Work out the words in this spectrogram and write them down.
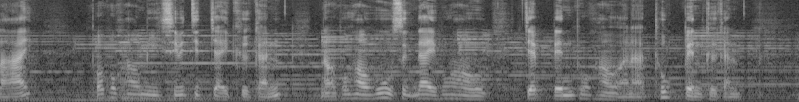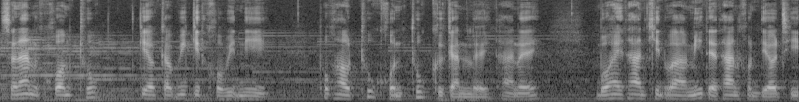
หลาย เพราะพวกเรามีชีวิตจิตใจคือกันเนาะพวกเราฮู้สึกได้พวกเราเจ็บเป็นพวกเราอนะทุกเป็นคือกัน ฉะนั้นความทุกข์เกี่ยวกับวิกฤตโควิดนี้พวกเราทุกคนทุกคือกันเลยท่านเอ้ยบ่ให้ท่านคิดว่ามีแต่ท่านคนเดียวที่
